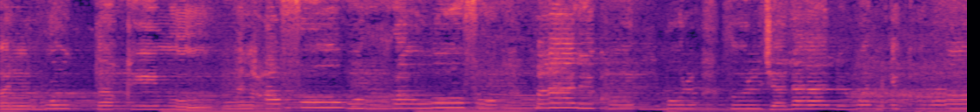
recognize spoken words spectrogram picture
المنتقم العفو الرؤوف مالك الملك ذو الجلال والإكرام.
